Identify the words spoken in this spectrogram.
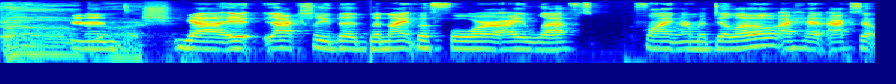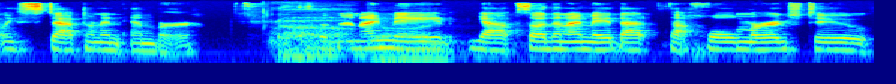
Oh, and gosh. yeah it actually the the night before i left flying armadillo i had accidentally stepped on an ember. Oh, so then i God. made yeah so then i made that that whole merge to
